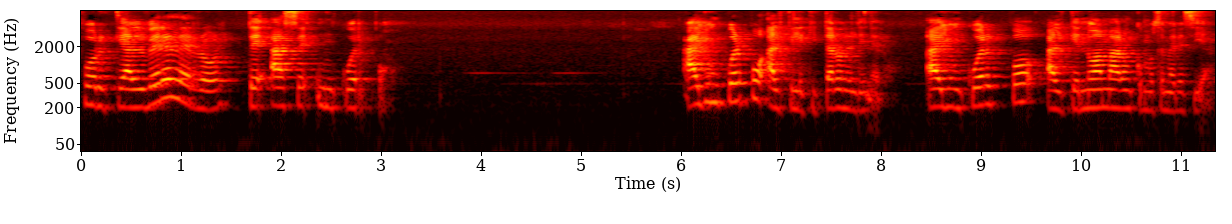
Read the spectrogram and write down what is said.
Porque al ver el error te hace un cuerpo. Hay un cuerpo al que le quitaron el dinero. Hay un cuerpo al que no amaron como se merecía.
